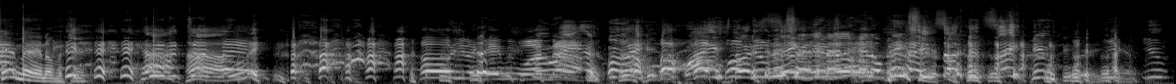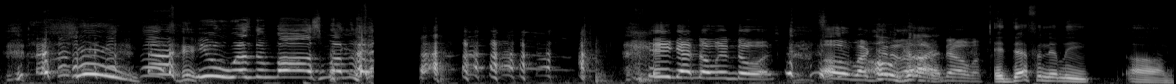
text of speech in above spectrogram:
Tin Man over here? Golly. Oh, you done gave me one now. Why you started you singing said it? Man, I had no? He pieces. started singing it. You, you was the boss, motherfucker. he ain't got no indoors. Oh my goodness, Oh I like God. that one. It definitely um,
